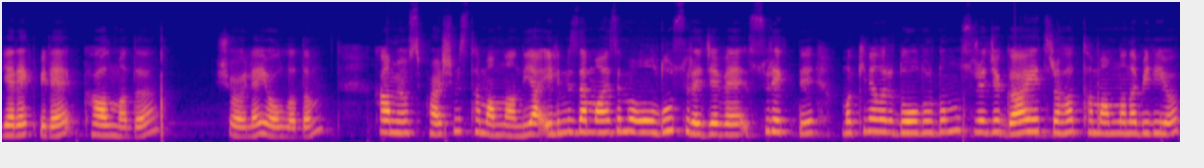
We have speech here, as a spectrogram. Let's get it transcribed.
gerek bile kalmadı. Şöyle yolladım. Kamyon siparişimiz tamamlandı. Ya elimizde malzeme olduğu sürece ve sürekli makineleri doldurduğumuz sürece gayet rahat tamamlanabiliyor.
